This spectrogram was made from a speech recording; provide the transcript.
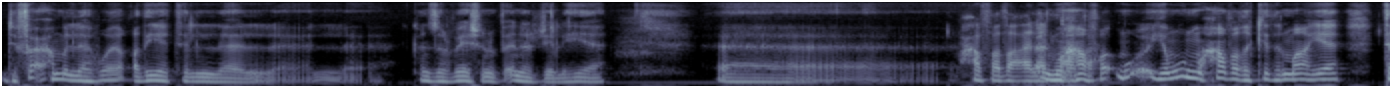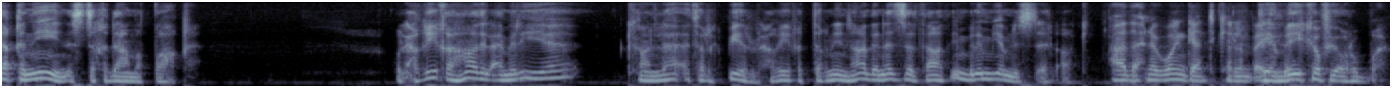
دفعهم اللي هو قضية ال conservation of energy اللي هي آه، محافظه على الطاقة. المحافظة مو- هي مو المحافظة كثر ما هي تقنين استخدام الطاقة. والحقيقة هذه العملية كان لها أثر كبير. الحقيقة التقنين هذا نزل 30% من الاستهلاك هذا إحنا وين قاعد نتكلم؟ في باي أمريكا وفي أوروبا.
